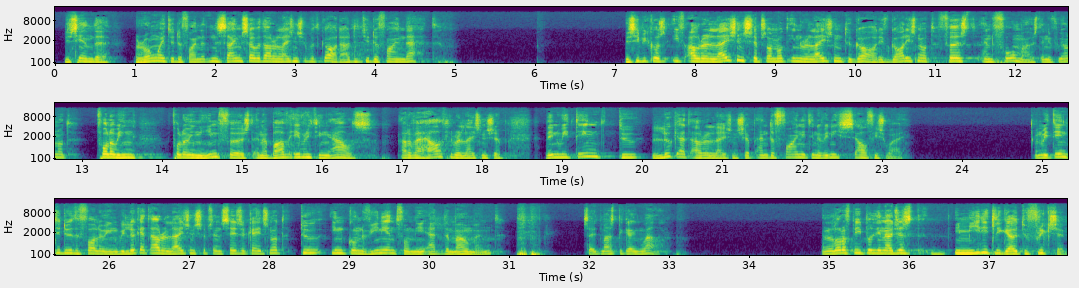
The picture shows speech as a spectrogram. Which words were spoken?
You see, in the wrong way to define it, and the same so with our relationship with God. How did you define that? You see, because if our relationships are not in relation to God, if God is not first and foremost, and if we are not following, following Him first and above everything else, out of a healthy relationship, then we tend to look at our relationship and define it in a very selfish way. And we tend to do the following. We look at our relationships and says, okay, it's not too inconvenient for me at the moment, so it must be going well. And a lot of people, you know, just immediately go to friction.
